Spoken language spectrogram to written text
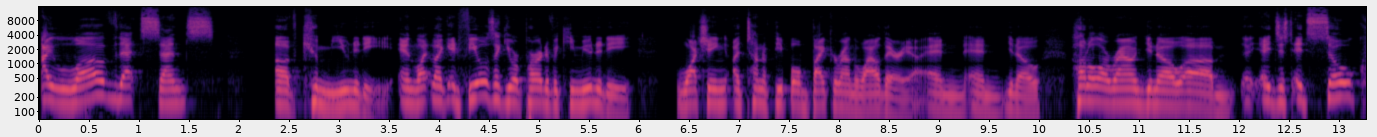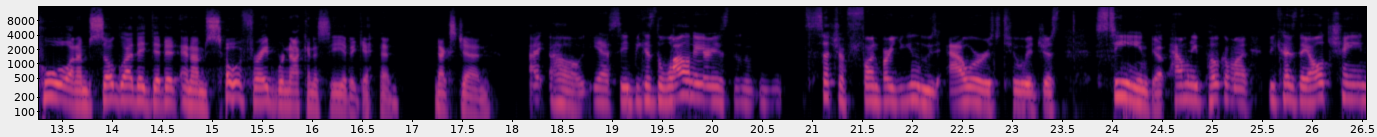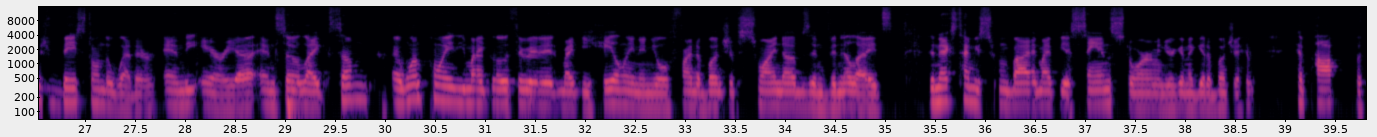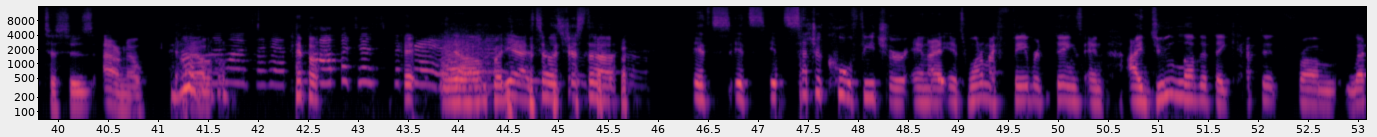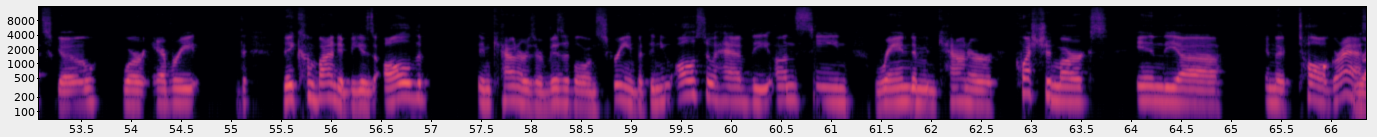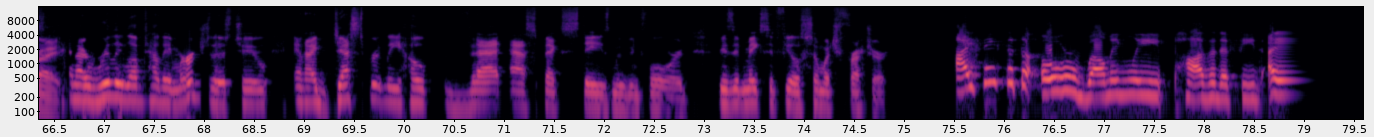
i love that sense of community. And like like it feels like you're part of a community watching a ton of people bike around the wild area and and you know huddle around you know um it just it's so cool and i'm so glad they did it and i'm so afraid we're not going to see it again. Next gen. I oh yeah, see because the wild area is such a fun part. You can lose hours to it just seeing yep. how many Pokemon because they all change based on the weather and the area. And so like some at one point you might go through it, it might be hailing and you'll find a bunch of Swinubs and vanillites. The next time you swing by, it might be a sandstorm and you're gonna get a bunch of hip hippopotamuses. I don't know. Hippo, hippo, hippo, but yeah, so it's just uh it's it's it's such a cool feature and i it's one of my favorite things and i do love that they kept it from let's go where every they combined it because all the encounters are visible on screen but then you also have the unseen random encounter question marks in the uh in the tall grass right. and i really loved how they merged those two and i desperately hope that aspect stays moving forward because it makes it feel so much fresher I think that the overwhelmingly positive feed, I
